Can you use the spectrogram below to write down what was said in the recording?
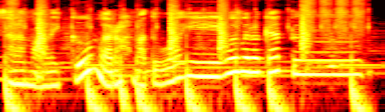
Assalamualaikum warahmatullahi wabarakatuh.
